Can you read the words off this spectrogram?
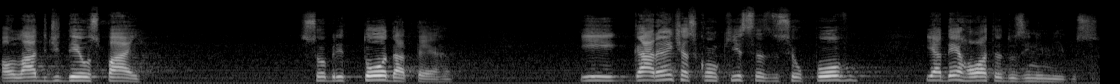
ao lado de Deus Pai sobre toda a terra e garante as conquistas do seu povo e a derrota dos inimigos.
